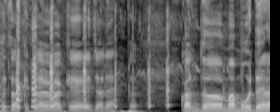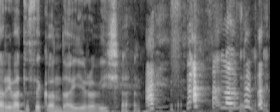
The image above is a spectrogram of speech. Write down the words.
pensavo che te l'avevo anche già detto. Quando Mahmood era arrivato secondo a Eurovision. no, aspetta.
